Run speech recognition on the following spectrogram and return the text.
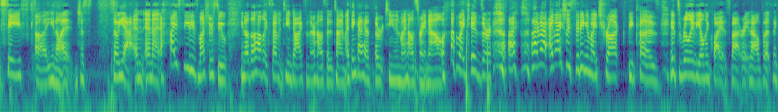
safe. Uh, you know, I just so yeah, and and I, I see these mushers who, you know, they'll have like 17 dogs in their house at a time. I think I have 13 in my house right now. my kids are, I, I'm, I'm actually sitting in my truck because it's really the only quiet spot right now. But the,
